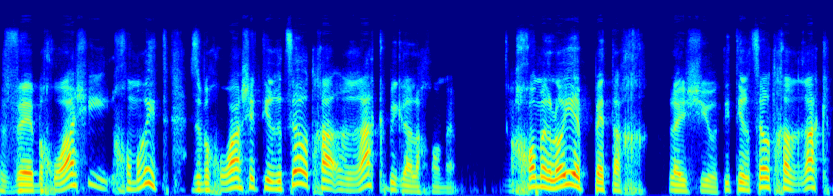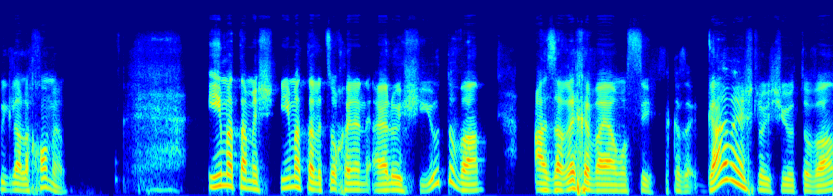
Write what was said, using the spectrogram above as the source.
ובחורה שהיא חומרית, זה בחורה שתרצה אותך רק בגלל החומר. החומר לא יהיה פתח לאישיות, היא תרצה אותך רק בגלל החומר. אם אתה, מש... אם אתה לצורך העניין היה לו אישיות טובה, אז הרכב היה מוסיף. זה כזה, גם יש לו אישיות טובה,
